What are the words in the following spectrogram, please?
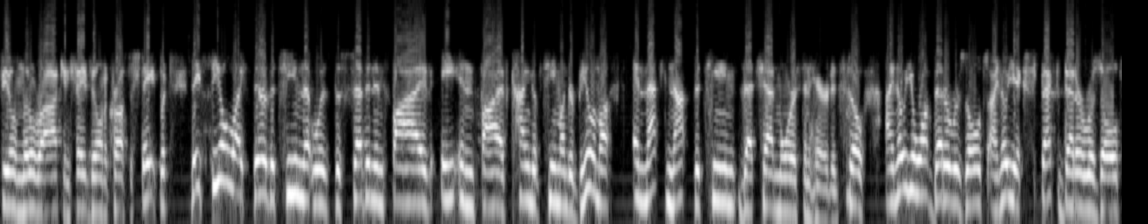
feel in Little Rock and Fayetteville and across the state, but they feel like they're the team that was the seven and five, eight and five kind of team under Bielema and that's not the team that Chad Morris inherited. So I know you want better results. I know you expect better results,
